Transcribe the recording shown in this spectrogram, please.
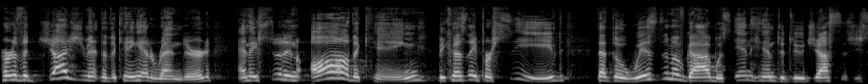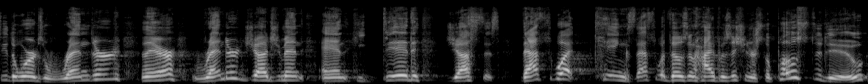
heard of the judgment that the king had rendered, and they stood in awe of the king because they perceived that the wisdom of God was in him to do justice. You see the words rendered there, rendered judgment, and he did justice. That's what kings, that's what those in high position are supposed to do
